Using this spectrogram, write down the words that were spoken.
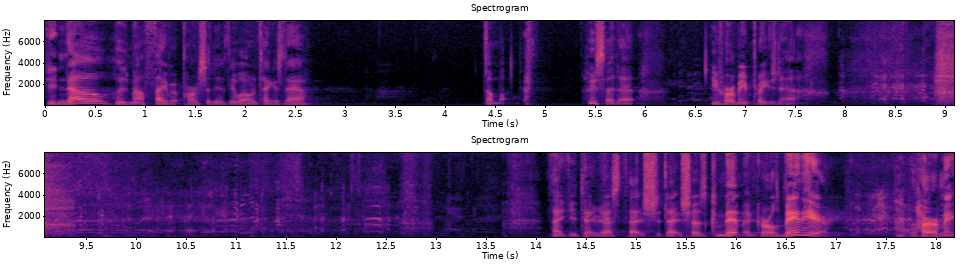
You know who's my favorite person is? You want to take us down? Who said that? You heard me preach that. Thank you, Tavi. That's, that, sh- that shows commitment, girls. Been here. Heard me.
